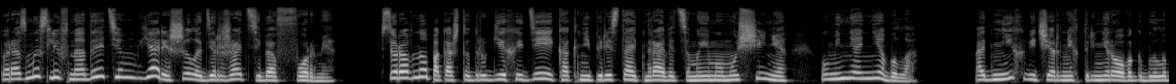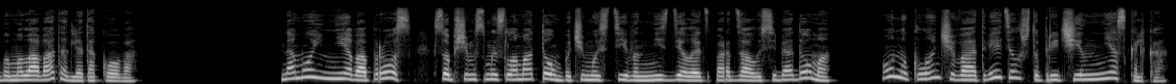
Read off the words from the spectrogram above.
Поразмыслив над этим, я решила держать себя в форме. Все равно пока что других идей, как не перестать нравиться моему мужчине, у меня не было. Одних вечерних тренировок было бы маловато для такого. На мой «не» вопрос с общим смыслом о том, почему Стивен не сделает спортзал у себя дома, он уклончиво ответил, что причин несколько.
